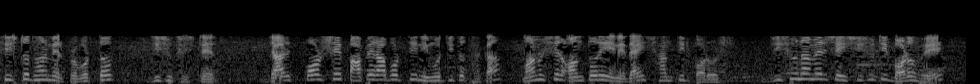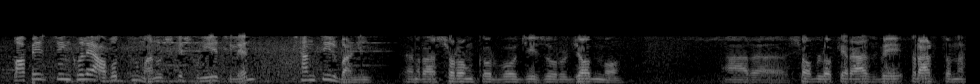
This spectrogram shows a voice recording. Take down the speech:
খ্রিস্ট ধর্মের প্রবর্তক যীশু খ্রিস্টের। যার স্পর্শে পাপের আবর্তে নিমজ্জিত থাকা মানুষের অন্তরে এনে দেয় শান্তির পরশ। যিশু নামের সেই শিশুটি বড় হয়ে পাপের শৃঙ্খলে আবদ্ধ মানুষকে শুনিয়েছিলেন শান্তির বাণী। আমরা স্মরণ করব যিশুর জন্ম। আর সব লোকের আসবে প্রার্থনা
